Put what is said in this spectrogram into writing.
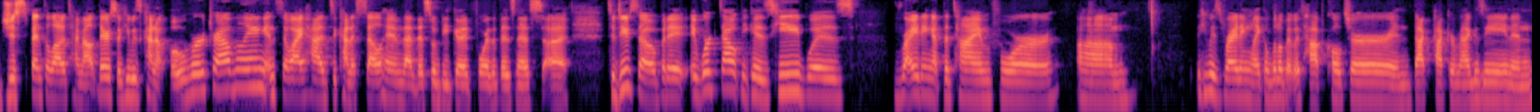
just spent a lot of time out there. So he was kind of over traveling. And so I had to kind of sell him that this would be good for the business uh, to do so. But it, it worked out because he was writing at the time for um, he was writing like a little bit with Hop Culture and Backpacker magazine, and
